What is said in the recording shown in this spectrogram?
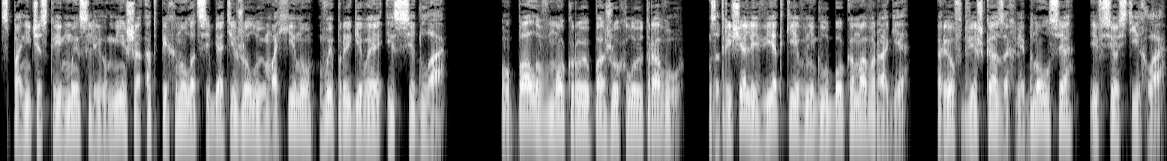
С панической мыслью Миша отпихнул от себя тяжелую махину, выпрыгивая из седла. Упал в мокрую пожухлую траву. Затрещали ветки в неглубоком овраге. Рев движка захлебнулся, и все стихло.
